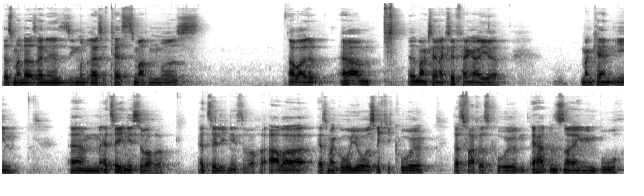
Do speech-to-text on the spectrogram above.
dass man da seine 37 Tests machen muss. Aber ähm, mal ein kleiner Cliffhanger hier. Man kennt ihn. Ähm, Erzähle ich nächste Woche. Erzähle ich nächste Woche. Aber erstmal Gojo ist richtig cool. Das Fach ist cool. Er hat uns noch irgendwie ein Buch.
